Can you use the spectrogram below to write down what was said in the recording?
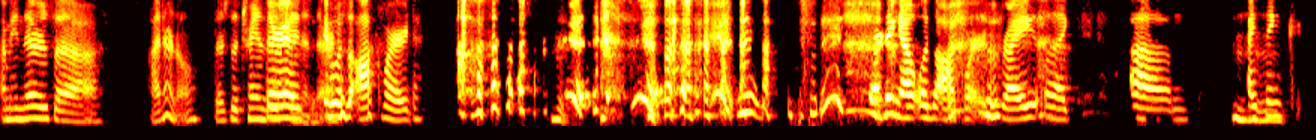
I mean, there's a, I don't know, there's a transition there is. It was awkward. Starting out was awkward, right? Like, um, mm-hmm. I think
